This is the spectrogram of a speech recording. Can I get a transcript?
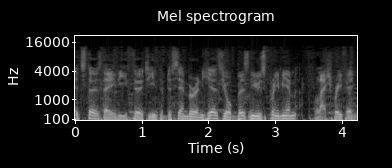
It's Thursday, the 13th of December, and here's your Biz News Premium Flash Briefing.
